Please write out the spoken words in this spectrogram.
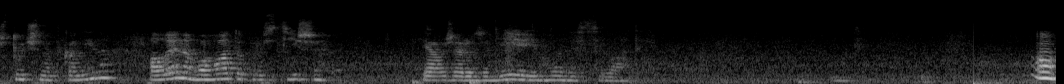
штучна тканина, але набагато простіше. Я вже розумію його застілати. О!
